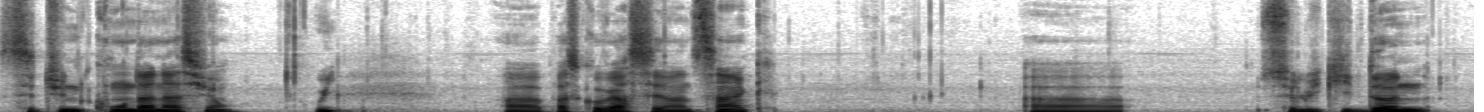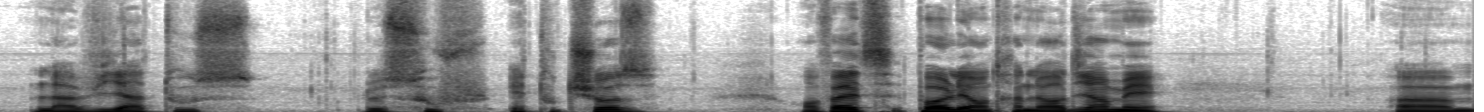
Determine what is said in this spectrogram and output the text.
c'est une condamnation. Oui. Euh, parce qu'au verset 25, euh, celui qui donne la vie à tous, le souffle et toute chose. En fait, Paul est en train de leur dire, mais euh,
